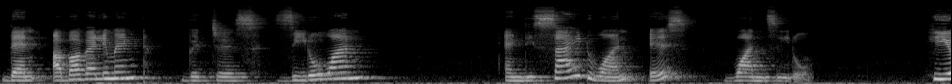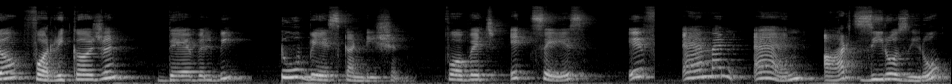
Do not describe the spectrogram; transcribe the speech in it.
then above element which is 0 1 and the side one is 1 0. Here for recursion there will be two base condition for which it says if m and n are 0 0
